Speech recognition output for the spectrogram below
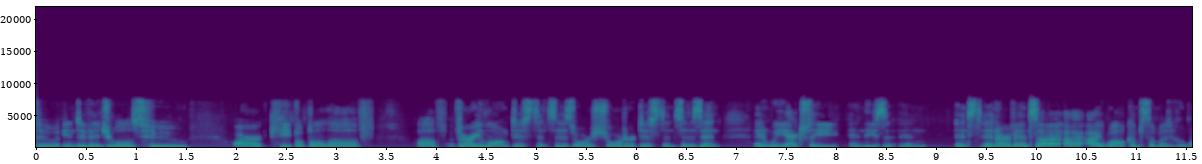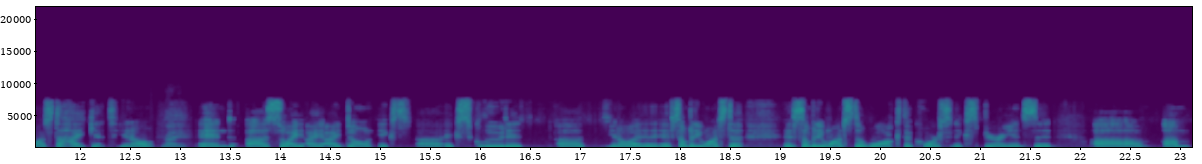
to individuals who are capable of of very long distances or shorter distances and and we actually in these in in, in our events, I, I, welcome somebody who wants to hike it, you know, right. And uh, so I, I, I don't ex, uh, exclude it. Uh, you know, if somebody wants to, if somebody wants to walk the course and experience it, uh, I'm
